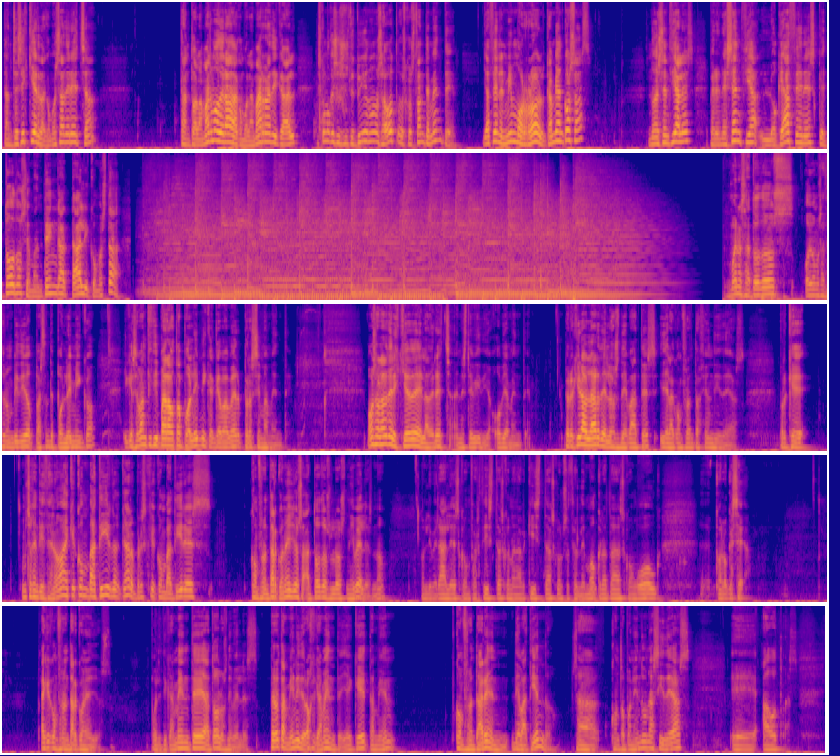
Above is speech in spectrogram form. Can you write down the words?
tanto esa izquierda como esa derecha, tanto la más moderada como la más radical, es como que se sustituyen unos a otros constantemente. Y hacen el mismo rol. Cambian cosas, no esenciales, pero en esencia lo que hacen es que todo se mantenga tal y como está. Buenas a todos, hoy vamos a hacer un vídeo bastante polémico y que se va a anticipar a otra polémica que va a haber próximamente. Vamos a hablar de la izquierda y de la derecha en este vídeo, obviamente. Pero quiero hablar de los debates y de la confrontación de ideas. Porque mucha gente dice, no, hay que combatir. Claro, pero es que combatir es confrontar con ellos a todos los niveles, ¿no? Con liberales, con fascistas, con anarquistas, con socialdemócratas, con woke, eh, con lo que sea hay que confrontar con ellos. Políticamente, a todos los niveles. Pero también ideológicamente. Y hay que también confrontar en debatiendo. O sea, contraponiendo unas ideas eh, a otras.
